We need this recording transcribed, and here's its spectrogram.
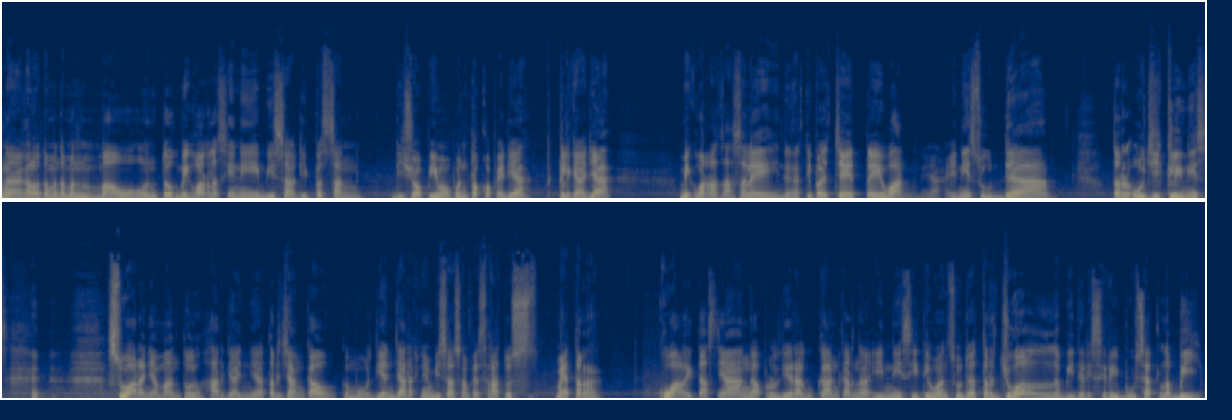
Nah, kalau teman-teman mau untuk mic wireless ini bisa dipesan di Shopee maupun Tokopedia. Klik aja mic wireless asli dengan tipe CT1 ya ini sudah teruji klinis, suaranya mantul, harganya terjangkau, kemudian jaraknya bisa sampai 100 meter. Kualitasnya nggak perlu diragukan karena ini City One sudah terjual lebih dari 1000 set lebih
